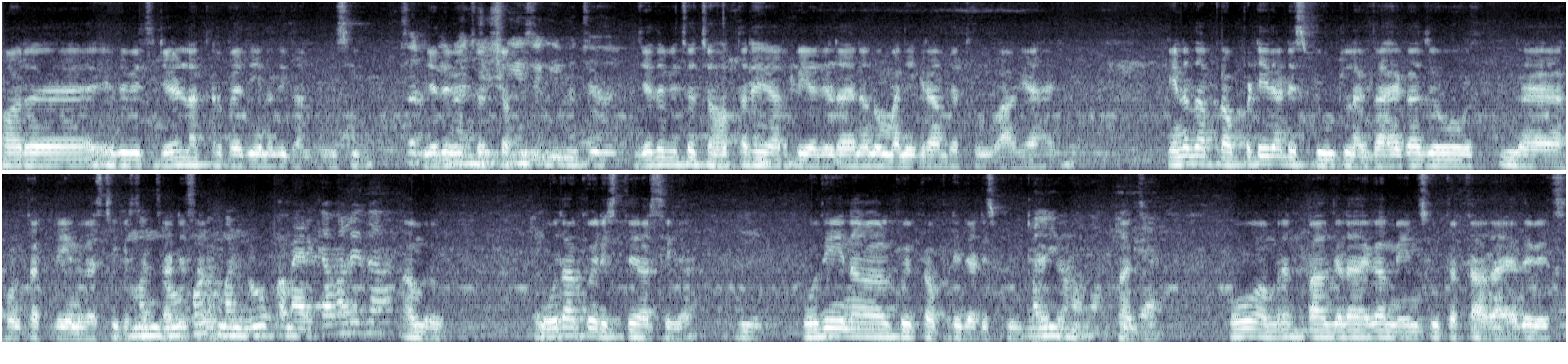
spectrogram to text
ਔਰ ਇਹਦੇ ਵਿੱਚ 1.5 ਲੱਖ ਰੁਪਏ ਦੀ ਇਹਨਾਂ ਦੀ ਗੱਲ ਹੋਈ ਸੀ ਜਿਹਦੇ ਵਿੱਚੋਂ ਜਿਹਦੇ ਵਿੱਚੋਂ 74000 ਰੁਪਏ ਜਿਹੜਾ ਇਹਨਾਂ ਨੂੰ ਮਨੀਗ੍ਰਾਮ ਦੇ ਥਰੂ ਆ ਗਿਆ ਹੈ ਇਹਨਾਂ ਦਾ ਪ੍ਰਾਪਰਟੀ ਦਾ ਡਿਸਪਿਊਟ ਲੱਗਦਾ ਹੈਗਾ ਜੋ ਹੁਣ ਤੱਕ ਦੀ ਇਨਵੈਸਟੀਗੇਸ਼ਨ ਸਾਡੇ ਸਾਹਮਣੇ ਮਨਰੂਪ ਅਮਰੀਕਾ ਵਾਲੇ ਦਾ? ਉਹਦਾ ਕੋਈ ਰਿਸ਼ਤੇਦਾਰ ਸੀਗਾ। ਜੀ। ਉਹਦੀ ਇਹਨਾਂ ਨਾਲ ਕੋਈ ਪ੍ਰਾਪਰਟੀ ਦਾ ਡਿਸਪਿਊਟ ਮੱਲੀ ਹੈਗਾ। ਹੋਣਾ ਦਾ ਠੀਕ ਹਾਂਜੀ। ਹੈ। ਉਹ ਅੰਮ੍ਰਿਤਪਾਲ ਜਿਹੜਾ ਹੈਗਾ ਮੇਨ ਸੂਤਰਧਾਰ ਹੈ ਇਹਦੇ ਵਿੱਚ।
